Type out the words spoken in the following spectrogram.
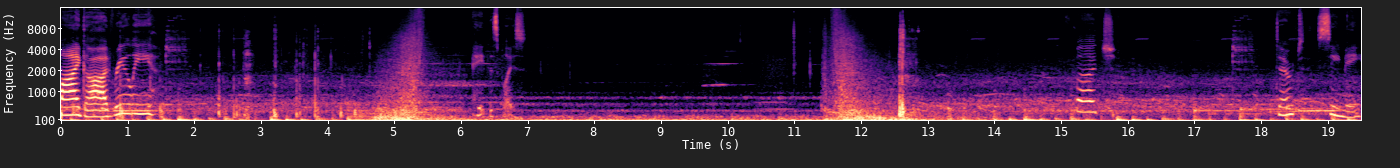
My god, really? I hate this place. Fudge. Don't see me.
